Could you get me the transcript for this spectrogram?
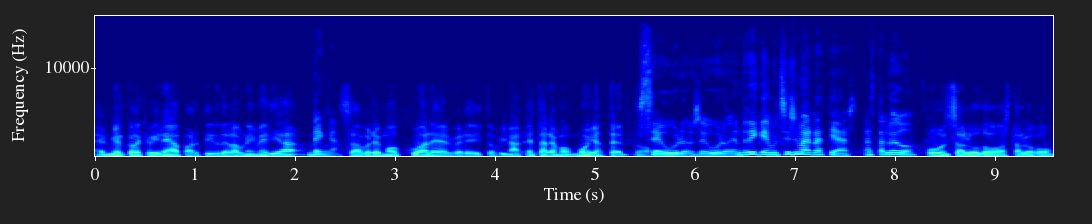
El miércoles que viene, a partir de la una y media, Venga. sabremos cuál es el veredicto final. Estaremos muy atentos. Seguro, seguro. Enrique, muchísimas gracias. Hasta luego. Un saludo, hasta luego.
